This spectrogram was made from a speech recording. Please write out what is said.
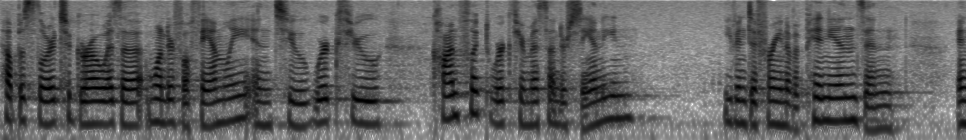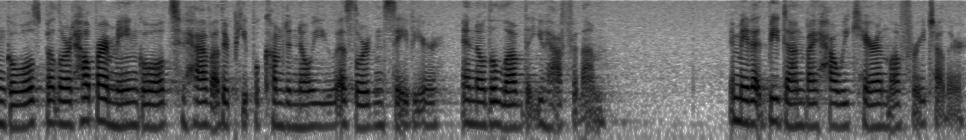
Help us, Lord, to grow as a wonderful family and to work through conflict, work through misunderstanding, even differing of opinions and, and goals. But Lord, help our main goal to have other people come to know you as Lord and Savior and know the love that you have for them. And may that be done by how we care and love for each other.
